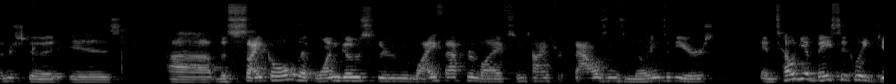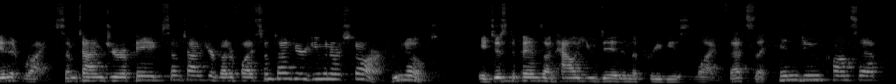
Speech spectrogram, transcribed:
understood, is uh, the cycle that one goes through life after life, sometimes for thousands, millions of years, until you basically get it right. Sometimes you're a pig, sometimes you're a butterfly, sometimes you're a human or a star. Who knows? It just depends on how you did in the previous life. That's the Hindu concept,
